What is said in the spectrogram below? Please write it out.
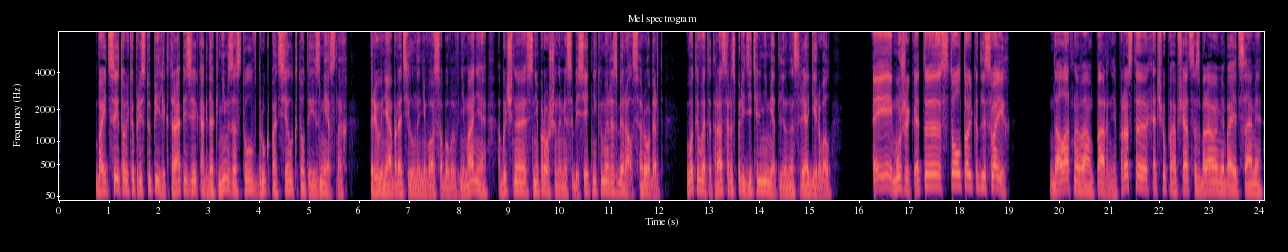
Бойцы только приступили к трапезе, когда к ним за стол вдруг подсел кто-то из местных. Рю не обратил на него особого внимания, обычно с непрошенными собеседниками разбирался Роберт — вот и в этот раз распорядитель немедленно среагировал. «Эй, эй, мужик, это стол только для своих». «Да ладно вам, парни, просто хочу пообщаться с бравыми бойцами».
